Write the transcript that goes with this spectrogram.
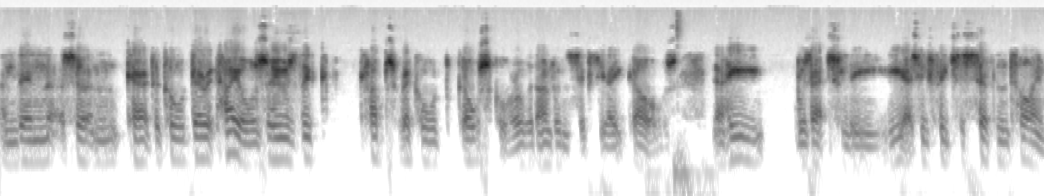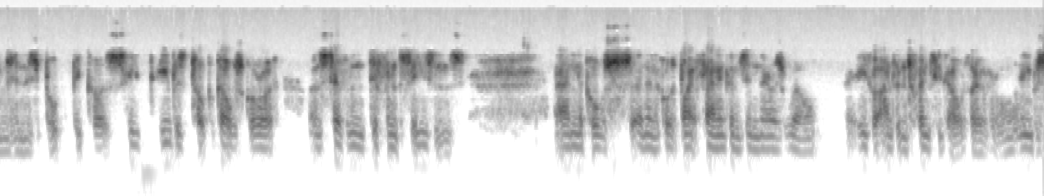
and then a certain character called Derek Hales, who's the club's record goal scorer with 168 goals. Now he was actually he actually features seven times in this book because he he was top goal scorer on seven different seasons, and of course and then of course Mike Flanagan's in there as well. He got 120 goals overall. He was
